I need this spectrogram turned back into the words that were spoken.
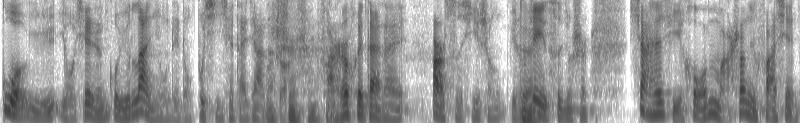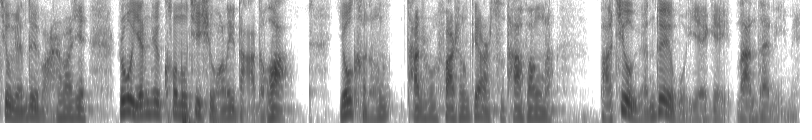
过于有些人过于滥用这种不惜一切代价的时候，是是是反而会带来二次牺牲。比如这一次就是下下去以后，我们马上就发现救援队马上发现，如果沿着这个矿洞继续往里打的话，有可能它就会发生第二次塌方呢，把救援队伍也给拦在里面，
